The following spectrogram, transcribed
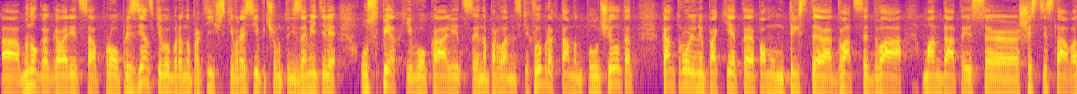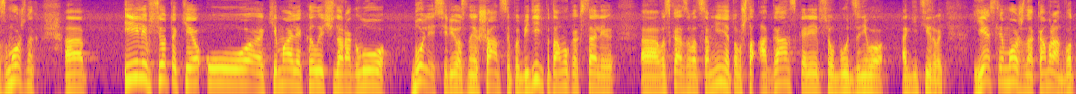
Э, много говорится про президентские выборы, но практически в России почему-то не заметили успех его коалиции на парламентских выборах. Там он получил этот контрольный пакет, э, по-моему, 300 322 мандата из 600 возможных. Или все-таки у Кемаля Кылыч Дороглу более серьезные шансы победить, потому как стали э, высказываться мнение о том, что Аган, скорее всего, будет за него агитировать. Если можно, Камран, вот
